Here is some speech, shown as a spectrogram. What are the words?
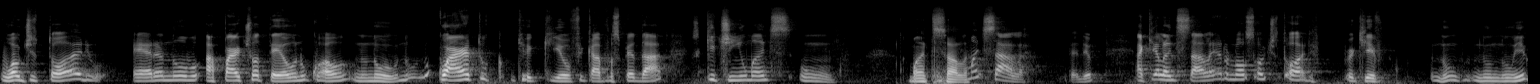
O auditório era no, a parte hotel, no qual no, no, no quarto que, que eu ficava hospedado, que tinha uma antes um uma antessala. Uma antessala, entendeu? Aquela antessala era o nosso auditório, porque não, não, não, ia,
